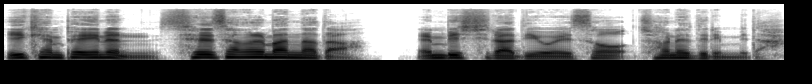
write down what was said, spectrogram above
이 캠페인은 세상을 만나다 MBC 라디오에서 전해드립니다.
